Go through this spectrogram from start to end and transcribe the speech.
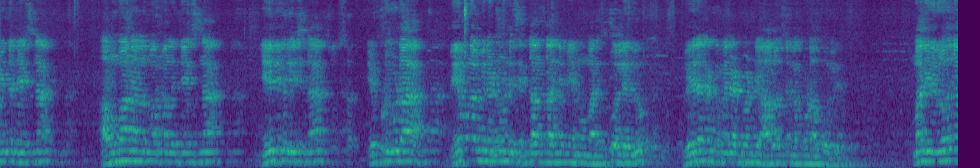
మీద చేసిన అవమానాలు మమ్మల్ని చేసిన ఏది చేసినా ఎప్పుడు కూడా మేము నమ్మినటువంటి సిద్ధాంతాన్ని మేము మర్చిపోలేదు. వేరే రకమైనటువంటి ఆలోచనలు కూడా పోలేదు. మరి ఈ రోజున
